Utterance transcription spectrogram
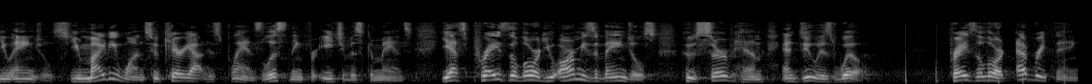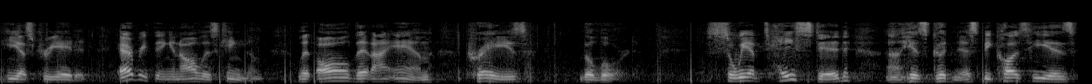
you angels, you mighty ones who carry out his plans, listening for each of his commands. Yes, praise the Lord, you armies of angels who serve him and do his will. Praise the Lord, everything he has created, everything in all his kingdom. Let all that I am praise the Lord. So we have tasted uh, his goodness because he is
